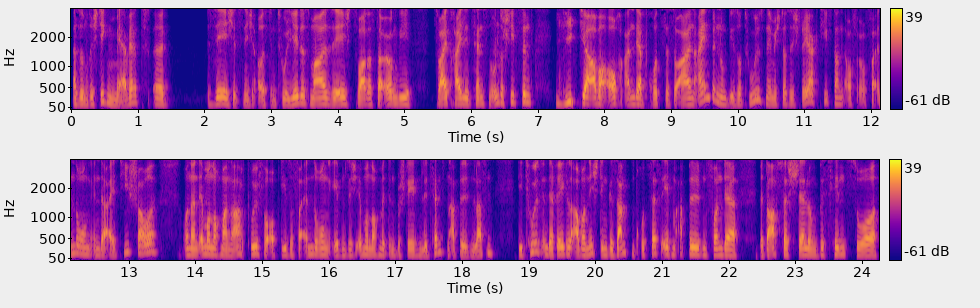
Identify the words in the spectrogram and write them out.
also einen richtigen Mehrwert äh, sehe ich jetzt nicht aus dem Tool. Jedes Mal sehe ich zwar, dass da irgendwie zwei, drei Lizenzen Unterschied sind, liegt ja aber auch an der prozessualen Einbindung dieser Tools, nämlich dass ich reaktiv dann auf Veränderungen in der IT schaue und dann immer nochmal nachprüfe, ob diese Veränderungen eben sich immer noch mit den bestehenden Lizenzen abbilden lassen. Die Tools in der Regel aber nicht den gesamten Prozess eben abbilden von der Bedarfsfeststellung bis hin zur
